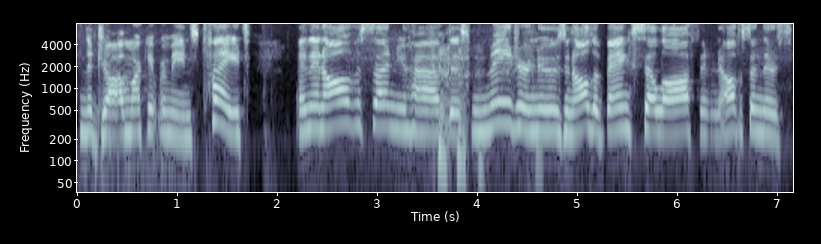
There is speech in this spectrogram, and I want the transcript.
and the job market remains tight. And then all of a sudden, you have this major news, and all the banks sell off, and all of a sudden, there's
